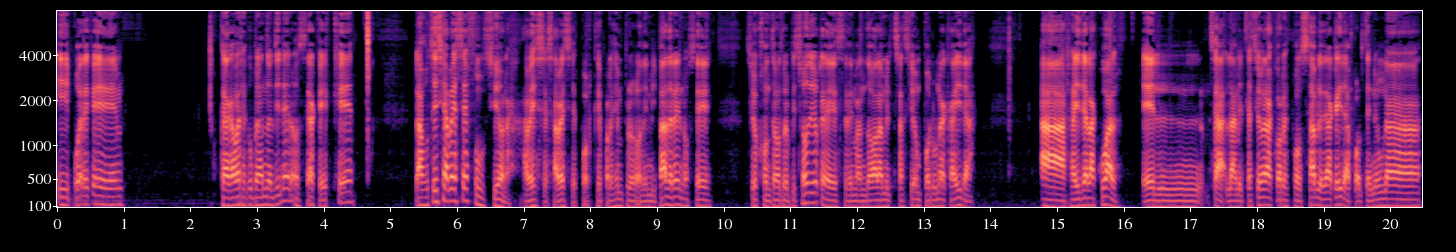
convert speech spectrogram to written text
y puede que, que acabe recuperando el dinero. O sea que es que la justicia a veces funciona, a veces, a veces, porque por ejemplo lo de mi padre, no sé si os conté otro episodio, que se demandó a la administración por una caída a raíz de la cual el, o sea, la administración era corresponsable de la caída por tener una,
